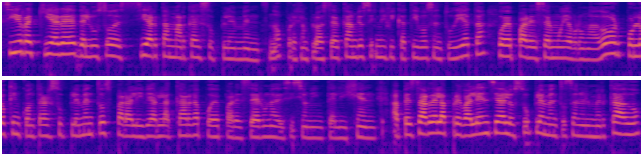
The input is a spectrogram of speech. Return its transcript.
sí requiere del uso de cierta marca de suplementos, ¿no? Por ejemplo, hacer cambios significativos en tu dieta puede parecer muy abrumador, por lo que encontrar suplementos para aliviar la carga puede parecer una decisión inteligente. A pesar de la prevalencia de los suplementos en el mercado,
